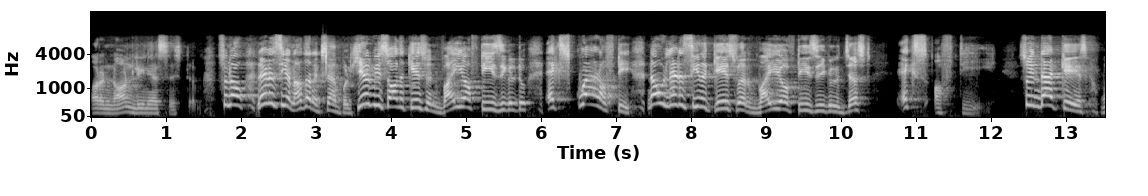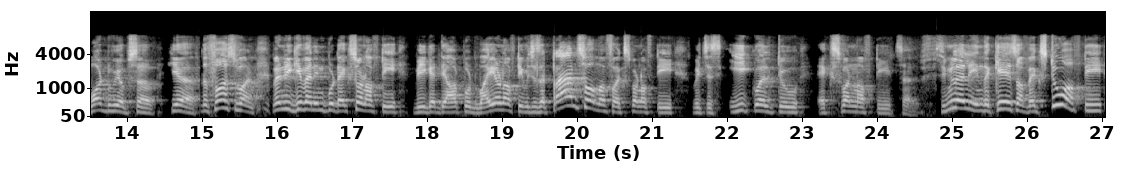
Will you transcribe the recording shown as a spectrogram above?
or a non-linear system. So now let us see another example. Here we saw the case when y of t is equal to x squared of t. Now let us see the case where y of t is equal to just x of t. So in that case, what do we observe? Here, the first one, when we give an input x1 of t, we get the output y1 of t, which is a transform of x1 of t, which is equal to x1 of t itself. Similarly, in the case of x2 of t,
